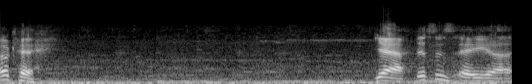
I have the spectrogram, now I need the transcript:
Okay. Yeah, this is a. Uh,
